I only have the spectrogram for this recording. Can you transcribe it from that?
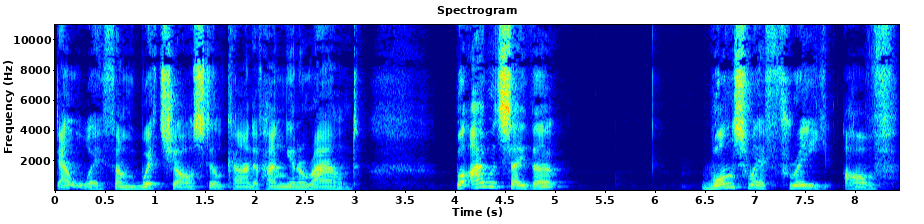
dealt with, and which are still kind of hanging around. But I would say that once we're free of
